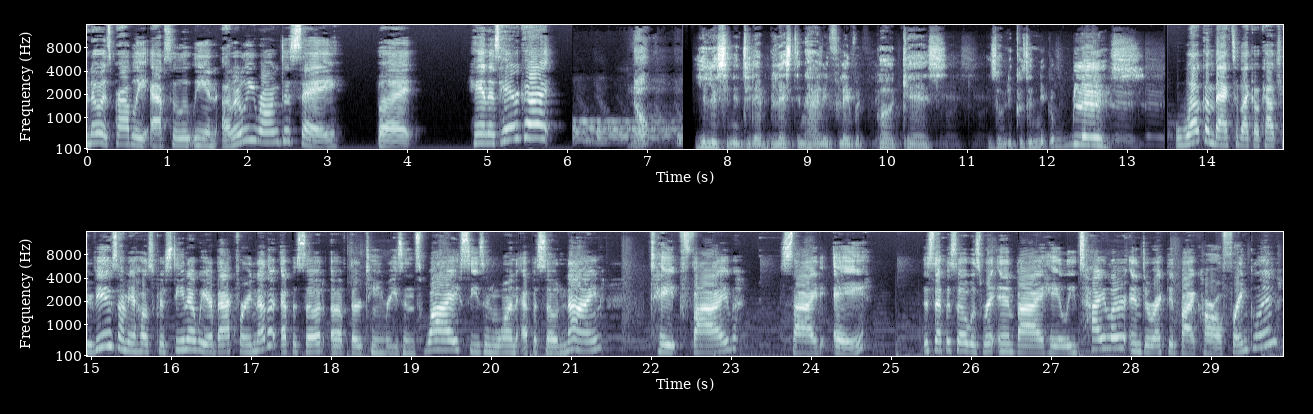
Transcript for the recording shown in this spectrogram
I know it's probably absolutely and utterly wrong to say, but Hannah's haircut? Nope. You're listening to that blessed and highly flavored podcast. It's only because a nigga blessed. Welcome back to Black Girl Couch Reviews. I'm your host, Christina. We are back for another episode of 13 Reasons Why, Season 1, Episode 9, Tape 5, Side A. This episode was written by Hayley Tyler and directed by Carl Franklin.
